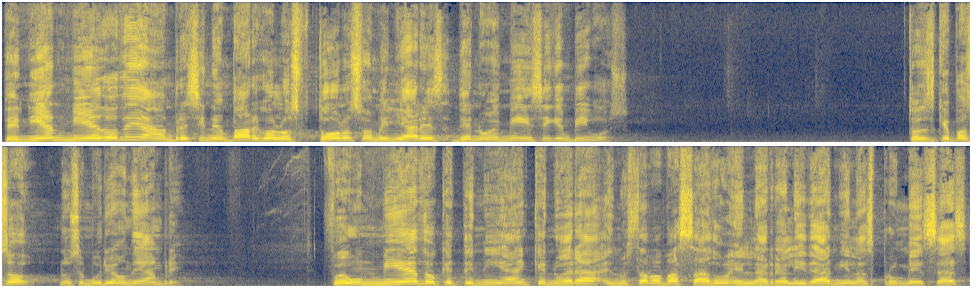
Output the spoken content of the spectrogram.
Tenían miedo de hambre, sin embargo, los, todos los familiares de Noemí siguen vivos. Entonces, ¿qué pasó? No se murieron de hambre. Fue un miedo que tenían que no, era, no estaba basado en la realidad ni en las promesas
